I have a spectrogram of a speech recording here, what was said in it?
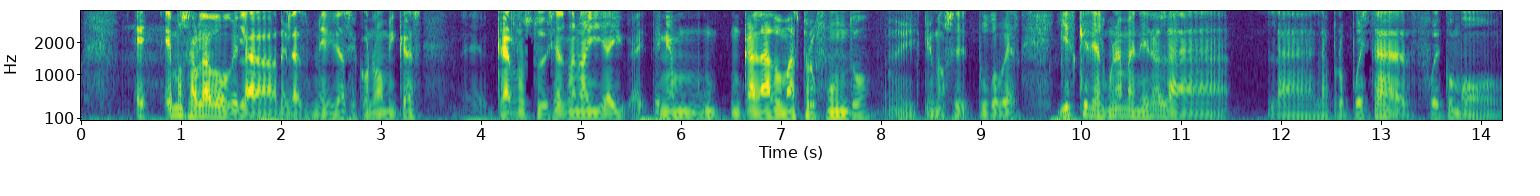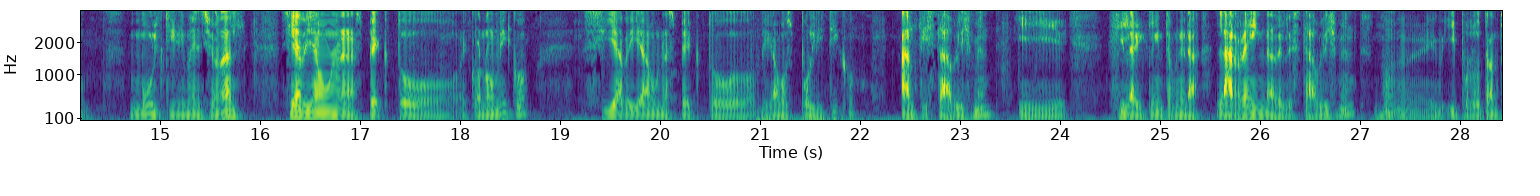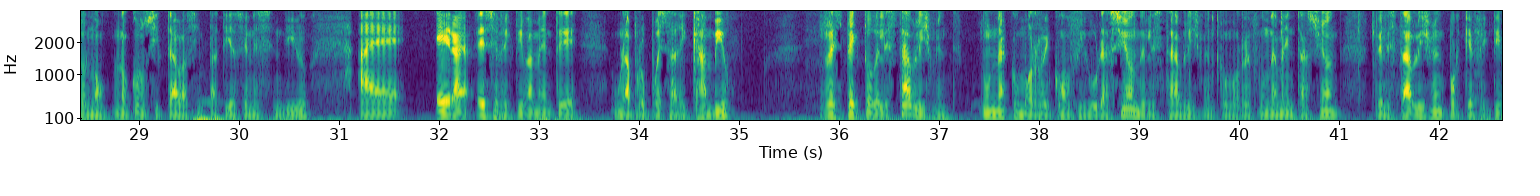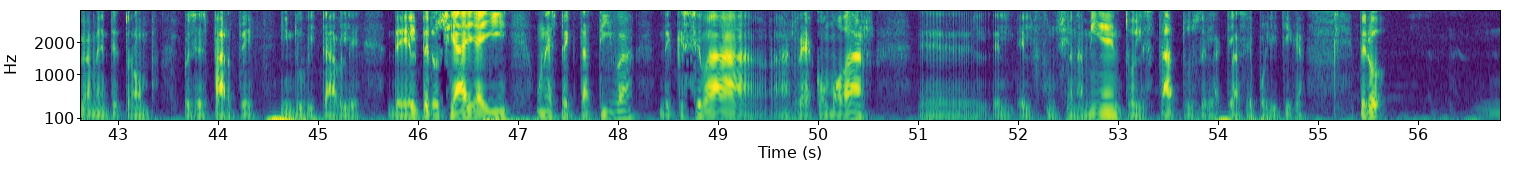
Eh, hemos hablado de, la, de las medidas económicas. Eh, Carlos, tú decías, bueno, ahí, ahí, tenía un, calado más profundo eh, que no se pudo ver. Y es que de alguna manera la, la, la propuesta fue como multidimensional. Sí había un aspecto económico, sí había un aspecto, digamos, político, anti-establishment, y Hillary Clinton era la reina del establishment y, por lo tanto no, no, concitaba simpatías en ese sentido. Eh, era, es efectivamente una propuesta de cambio respecto del establishment, una como reconfiguración del establishment, como refundamentación del establishment, porque efectivamente Trump pues es parte indubitable de él, pero si hay ahí una expectativa de que se va a reacomodar eh, el, funcionamiento, el estatus de la clase política. Pero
